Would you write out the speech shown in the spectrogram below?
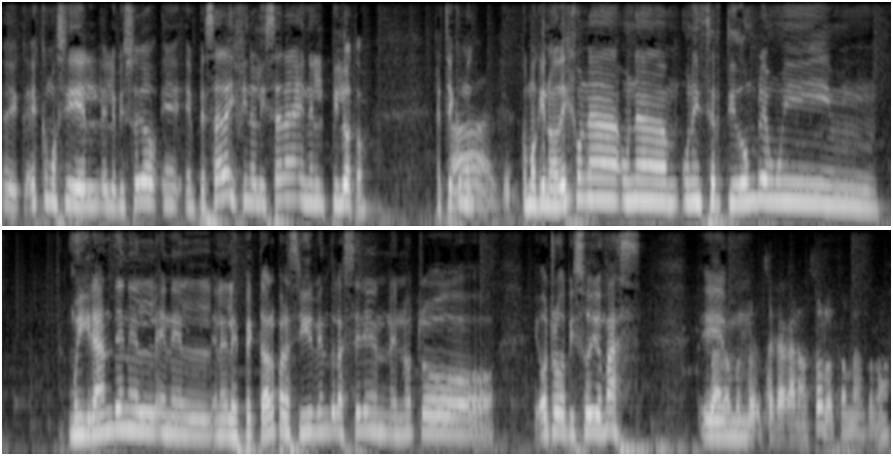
eh, es como si el, el episodio eh, empezara y finalizara en el piloto. ¿Cachai? Como, Ah, como que nos deja una, una, una incertidumbre muy muy grande en el, en el, en el espectador para seguir viendo la serie en, en otro otro episodio más. Claro, Em, pues, se cagaron solos también, ¿no?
